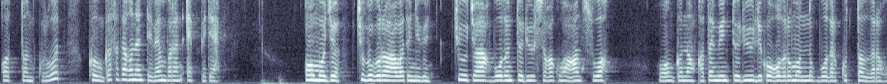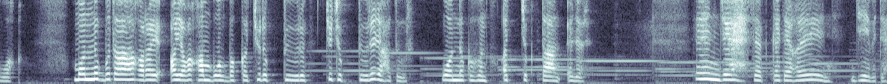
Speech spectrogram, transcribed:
Оттон курот кылга садағанан тебен баран эппите. Оможы чубугыра аватынегін, чуучаақ болын төрүр саға кухаган суақ. Оңгынан қата мен төрүлік оғылыры моннук болар кутталлара хуақ. Моннук аяға қам болбаққа чырып тыры, чычып тыры рәхатыр. Онны кыхын атчыктан өлөр. Энже сөпкетегін, дебіті,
